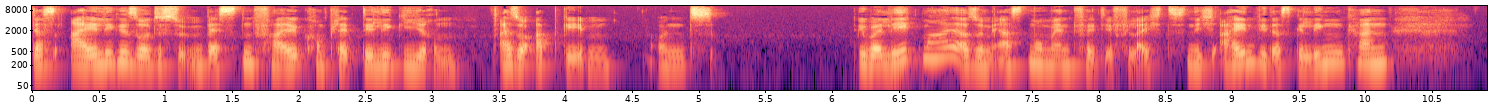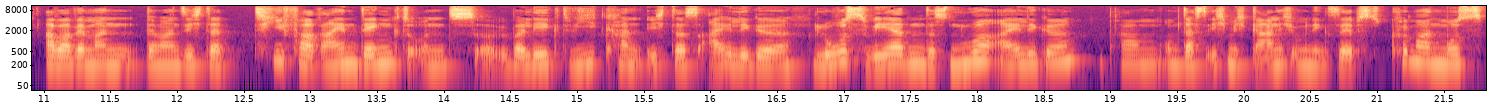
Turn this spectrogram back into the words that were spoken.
Das Eilige solltest du im besten Fall komplett delegieren, also abgeben. Und Überleg mal, also im ersten Moment fällt dir vielleicht nicht ein, wie das gelingen kann. Aber wenn man, wenn man sich da tiefer reindenkt und äh, überlegt, wie kann ich das Eilige loswerden, das nur Eilige, ähm, um das ich mich gar nicht unbedingt selbst kümmern muss,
